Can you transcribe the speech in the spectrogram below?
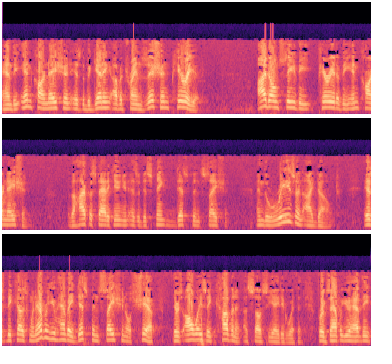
and the incarnation is the beginning of a transition period. I don't see the period of the incarnation, the hypostatic union, as a distinct dispensation. And the reason I don't is because whenever you have a dispensational shift, there's always a covenant associated with it. For example, you have the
